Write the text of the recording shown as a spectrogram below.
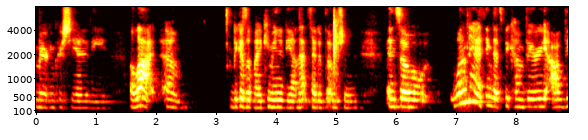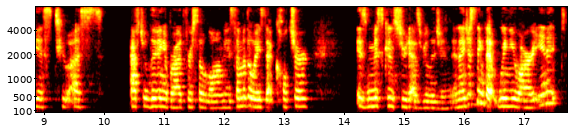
American Christianity a lot um, because of my community on that side of the ocean. And so, one thing I think that's become very obvious to us after living abroad for so long is some of the ways that culture is misconstrued as religion. And I just think that when you are in it,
